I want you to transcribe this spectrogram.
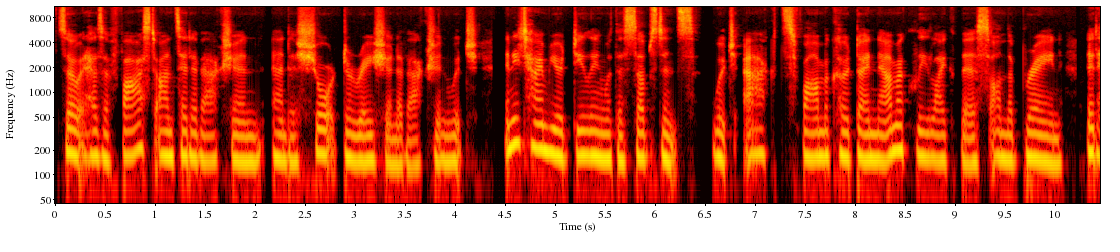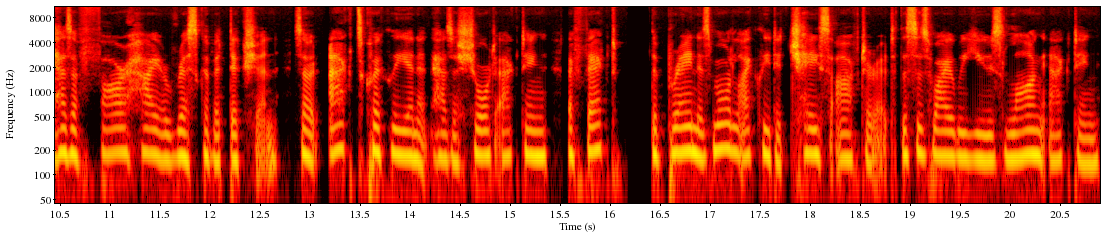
so it has a fast onset of action and a short duration of action, which anytime you're dealing with a substance which acts pharmacodynamically like this on the brain, it has a far higher risk of addiction. So it acts quickly and it has a short acting effect, the brain is more likely to chase after it. This is why we use long acting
